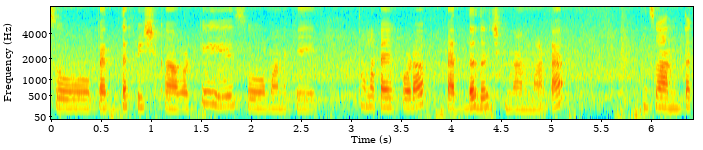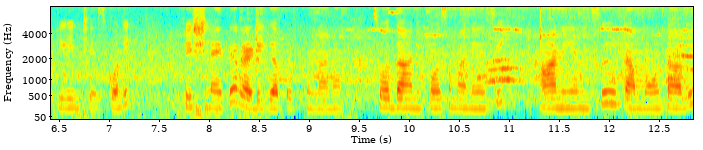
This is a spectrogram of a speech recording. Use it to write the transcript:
సో పెద్ద ఫిష్ కాబట్టి సో మనకి తలకాయ కూడా పెద్దది వచ్చిందనమాట సో అంతా క్లీన్ చేసుకొని ఫిష్ని అయితే రెడీగా పెట్టుకున్నాను. సో దానికోసం అనేసి ఆనియన్స్ టమోటాలు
